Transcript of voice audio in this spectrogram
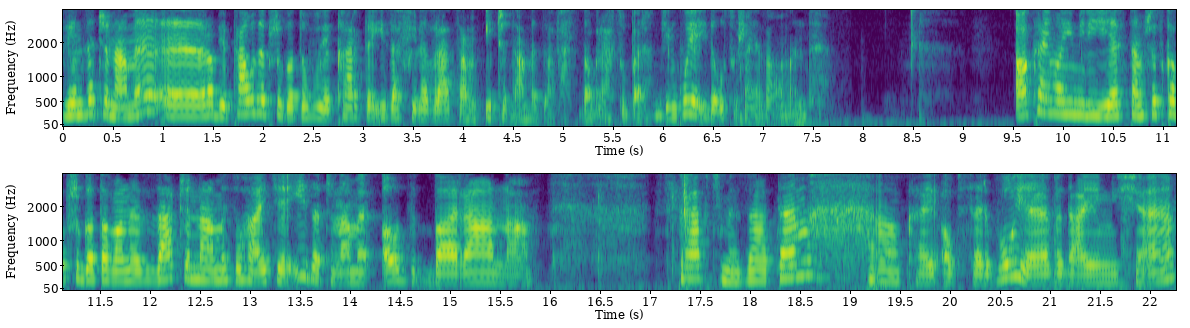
Więc zaczynamy. E, Robię pauzę, przygotowuję karty i za chwilę wracam i czytamy dla Was. Dobra, super. Dziękuję i do usłyszenia za moment. Ok, moi mili, jestem wszystko przygotowane. Zaczynamy, słuchajcie, i zaczynamy od barana. Sprawdźmy zatem. Ok, obserwuję, wydaje mi się.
